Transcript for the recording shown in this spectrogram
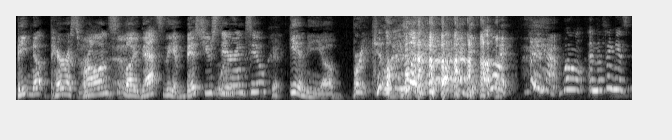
Beating up Paris Franz, Uh, like that's the abyss you stare into. Yeah. Give me a break. Like- like- yeah, well, and the thing is,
